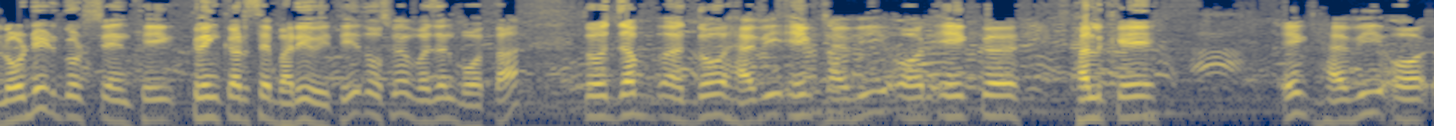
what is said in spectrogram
loaded goods train थी क्लिंकर से भरी हुई थी तो उसमें वज़न बहुत था। तो जब दो हैवी एक हैवी और एक हल्के एक हैवी और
